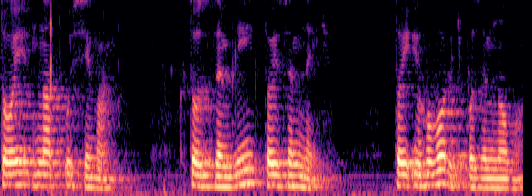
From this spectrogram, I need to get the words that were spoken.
той над усіма, хто з землі, той земний, той і говорить по земному,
